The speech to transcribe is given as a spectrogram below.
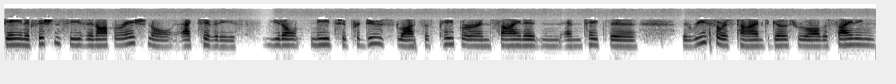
gain efficiencies in operational activities. You don't need to produce lots of paper and sign it and, and take the the resource time to go through all the signing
